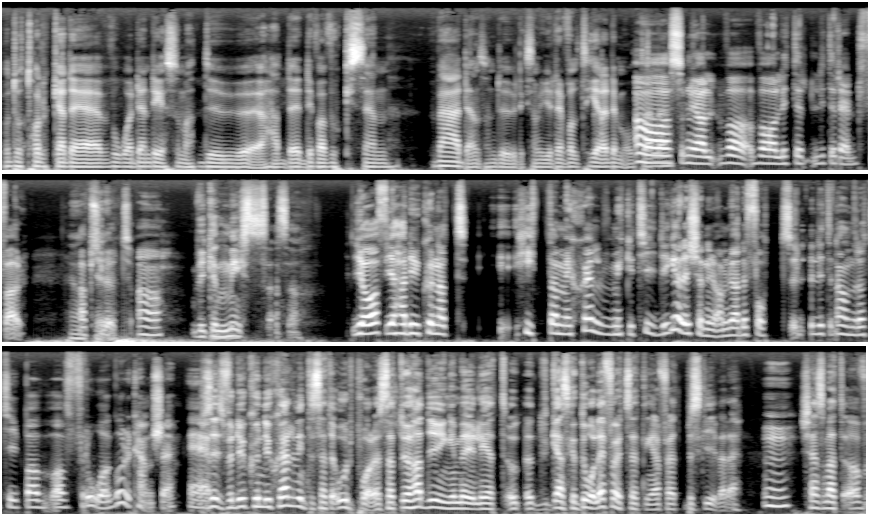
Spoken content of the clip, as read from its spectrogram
Och då tolkade vården det som att du hade, det var vuxenvärlden som du liksom revolterade mot Ja, eller? som jag var, var lite, lite rädd för. Ja. Absolut. Ja. Vilken miss alltså. ja, för jag hade ju kunnat hitta mig själv mycket tidigare känner jag om jag hade fått lite andra typ av, av frågor kanske. Eh, Precis, för du kunde ju själv inte sätta ord på det så att du hade ju ingen möjlighet, och, och ganska dåliga förutsättningar för att beskriva det. Mm, Känns som att, åh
